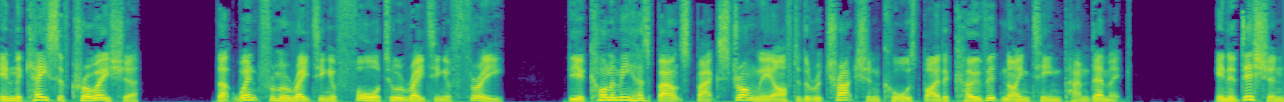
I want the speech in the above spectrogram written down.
In the case of Croatia, that went from a rating of 4 to a rating of 3, the economy has bounced back strongly after the retraction caused by the COVID 19 pandemic. In addition,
